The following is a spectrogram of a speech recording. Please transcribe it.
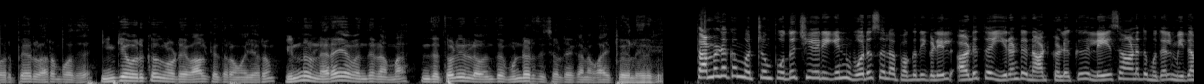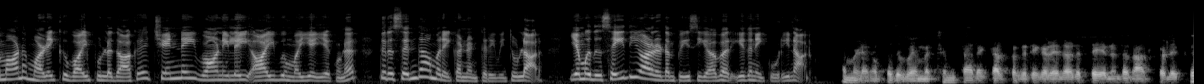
ஒரு பேர் வரும்போது இங்கே இருக்கவங்களுடைய வாழ்க்கை தரம் உயரும். இன்னும் நிறைய வந்து நம்ம இந்த தொழிலில் வந்து முன்னெடுத்து செல்றதுக்கான வாய்ப்புகள் இருக்கு. தமிழகம் மற்றும் புதுச்சேரியின் ஒரு சில பகுதிகளில் அடுத்த இரண்டு நாட்களுக்கு லேசானது முதல் மிதமான மழைக்கு வாய்ப்புள்ளதாக சென்னை வானிலை ஆய்வு மைய இயக்குநர் திரு செந்தாமரை கண்ணன் தெரிவித்துள்ளார். எமது செய்தியாளரிடம் பேசிய அவர் இதனை கூறினார். தமிழகம் புதுவை மற்றும் காரைக்கால் பகுதிகளில் அடுத்த இரண்டு நாட்களுக்கு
